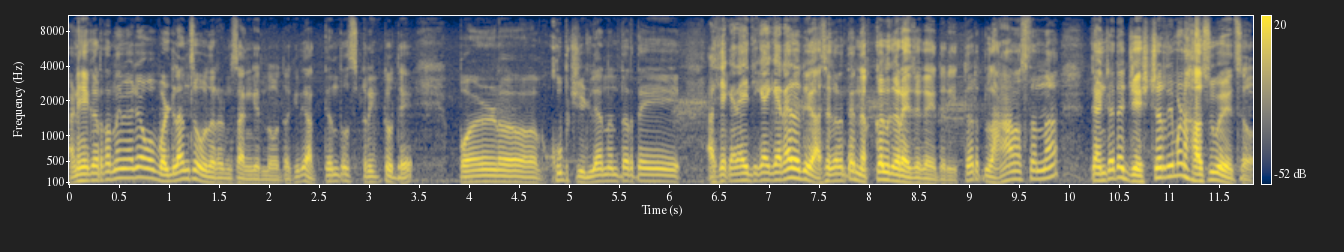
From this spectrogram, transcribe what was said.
आणि हे करताना मी माझ्या वडिलांचं उदाहरण सांगितलं होतं की ते अत्यंत स्ट्रिक्ट होते. पण खूप चिडल्यानंतर ते असे करायचे काय करायला होते? असं कारण ते नक्कल करायचं काहीतरी. तर लहान असताना त्यांच्या त्या जेस्चरनी पण हसू यायचं.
